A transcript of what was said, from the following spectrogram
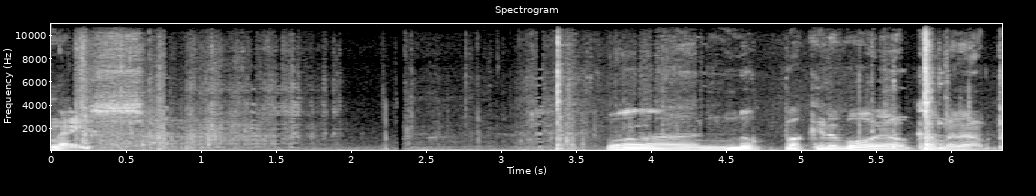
Nice. One milk bucket of oil coming up.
